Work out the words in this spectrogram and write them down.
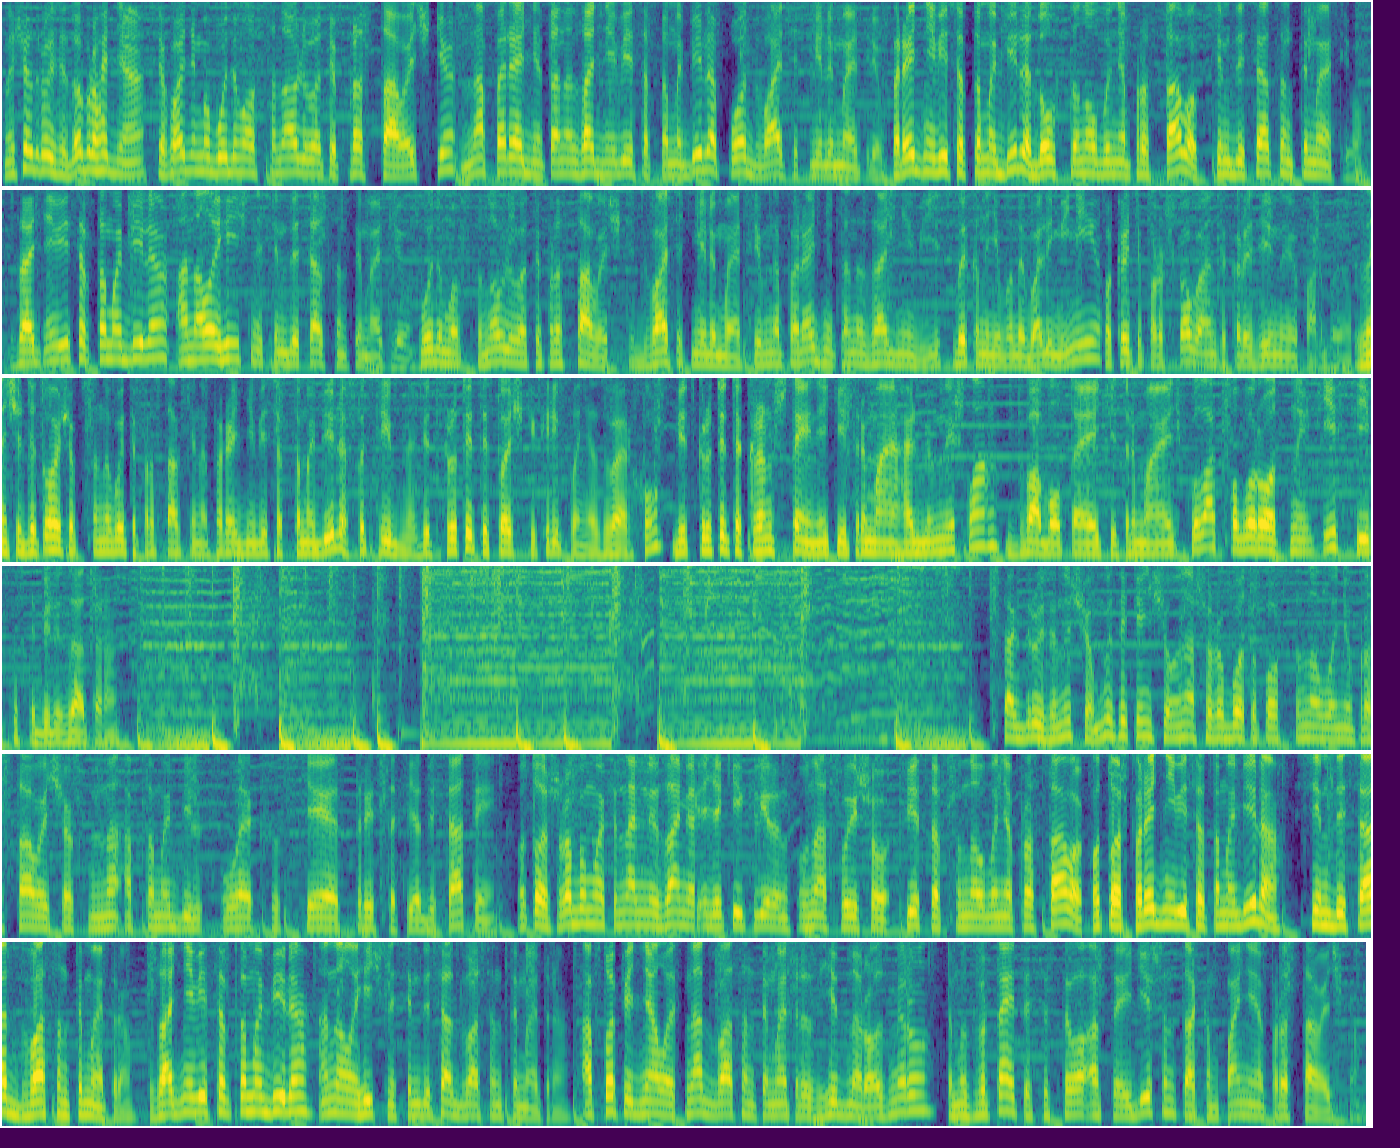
Ну що, друзі, доброго дня. Сьогодні ми будемо встановлювати проставочки на передню та на задню вісь автомобіля по 20 мм. Передня вісь автомобіля до встановлення проставок 70 см. Задня вісь автомобіля аналогічно 70 см. Будемо встановлювати проставочки 20 мм на передню та на задню вісь. Виконані вони в алюмінії, покриті порошковою антикорозійною фарбою. Значить, для того, щоб встановити проставки на передню вісь автомобіля, потрібно відкрутити точки кріплення зверху, відкрутити кронштейн, який тримає гальмівний шланг, два болта, які тримають кулак поворотний, і стійку стабілізатора. Так, друзі, ну що, ми закінчили нашу роботу по встановленню проставочок на автомобіль Lexus TS 350. Отож, робимо фінальний замір, який кліренс у нас вийшов після встановлення проставок. Отож, передній вісь автомобіля 72 см. Задній вісь автомобіля аналогічно 72 см. Авто піднялось на 2 см згідно розміру, тому звертайтеся СТО Auto Edition та компанія Проставочка.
